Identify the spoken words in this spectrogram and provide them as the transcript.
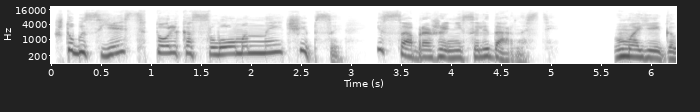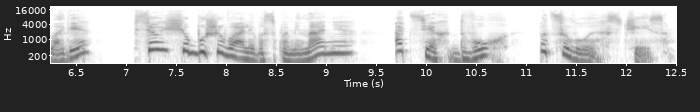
чтобы съесть только сломанные чипсы из соображений солидарности. В моей голове все еще бушевали воспоминания о тех двух поцелуях с Чейзом.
